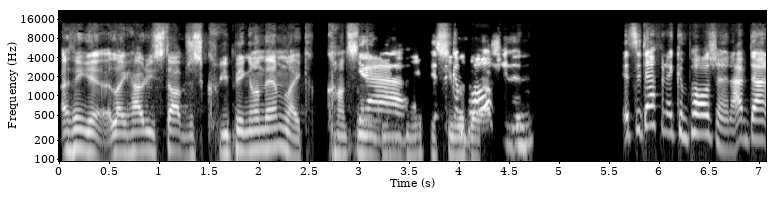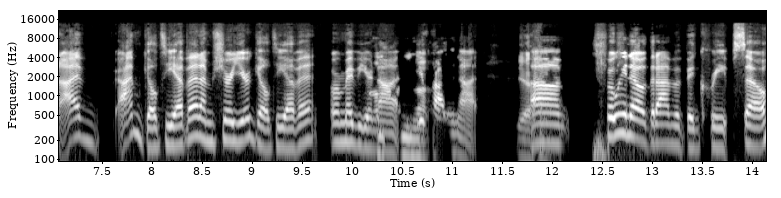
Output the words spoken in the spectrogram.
I think uh, like how do you stop just creeping on them, like constantly Yeah, going back to it's a see what they're up to? compulsion. It's a definite compulsion. I've done. I've. I'm guilty of it. I'm sure you're guilty of it, or maybe you're I'm not. You're probably not. Yeah, Um, but we know that I'm a big creep. So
